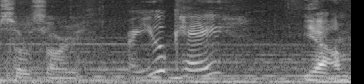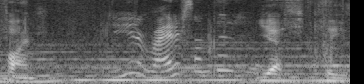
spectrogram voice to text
so sorry. Are you okay? Yeah, I'm fine. Do you need a ride or something? Yes, please.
